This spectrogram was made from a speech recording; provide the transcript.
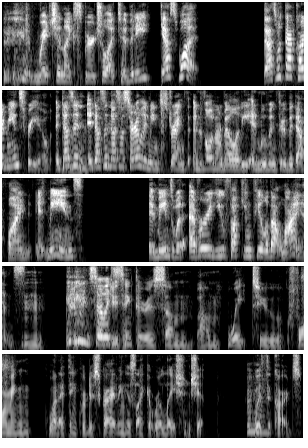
rich in like spiritual activity. Guess what that's what that card means for you. It doesn't it doesn't necessarily mean strength and vulnerability and moving through the death line. It means it means whatever you fucking feel about lions. Hmm so I do think there is some um, weight to forming what I think we're describing is like a relationship Mm-hmm. with the cards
